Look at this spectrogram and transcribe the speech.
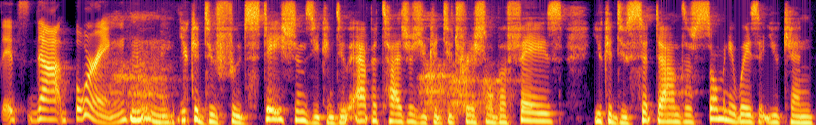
it's not boring. Mm-mm. You could do food stations, you can do appetizers, you could do traditional buffets, you could do sit downs. There's so many ways that you can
